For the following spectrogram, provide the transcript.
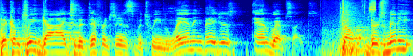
the complete guide to the differences between landing pages and websites. So there's many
